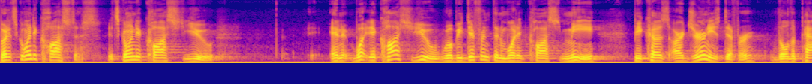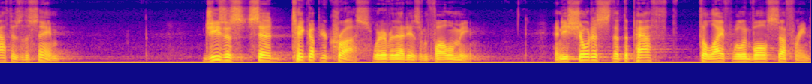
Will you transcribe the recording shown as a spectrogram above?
But it's going to cost us. It's going to cost you and what it costs you will be different than what it costs me because our journeys differ, though the path is the same. Jesus said, Take up your cross, whatever that is, and follow me. And he showed us that the path to life will involve suffering.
